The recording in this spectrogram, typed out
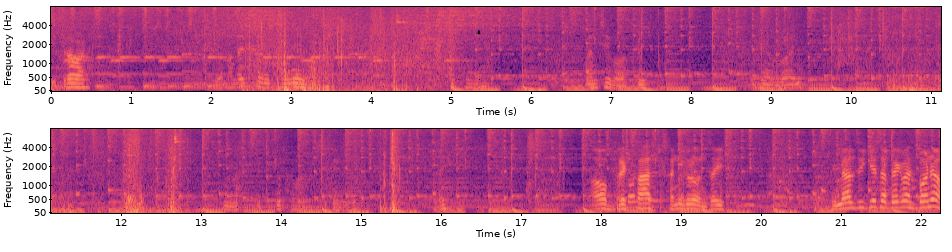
भित्रबाट। मान्छे भयो होइन यस्तो ठाउँहरू है। अब ब्रेकफास्ट खानेकुरो हुन्छ है। हिमालजी के छ? ब्रेकफास्ट बन्यो?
